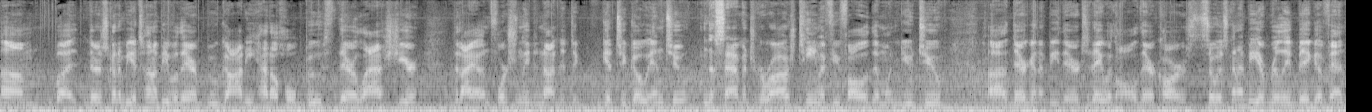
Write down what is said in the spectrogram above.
Um, but there's going to be a ton of people there. Bugatti had a whole booth there last year that I unfortunately did not get to, get to go into. The Savage Garage team, if you follow them on YouTube, uh, they're going to be there today with all their cars. So it's going to be a really big event.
